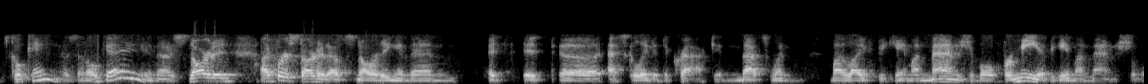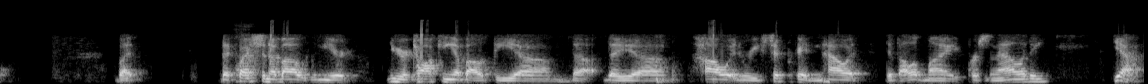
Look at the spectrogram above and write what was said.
it's cocaine. I said, okay. And I snorted. I first started out snorting and then it, it uh, escalated to crack. And that's when my life became unmanageable. For me, it became unmanageable. But the question about when you're you're talking about the um, the the uh, how it reciprocated and how it developed my personality. Yeah,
